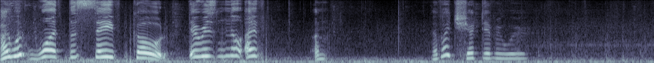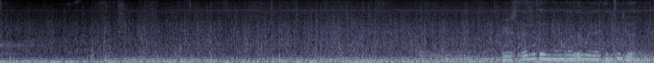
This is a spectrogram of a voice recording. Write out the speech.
I would want the safe code. There is no. I've. I'm. Have I checked everywhere? There's literally no other way I can think of it.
